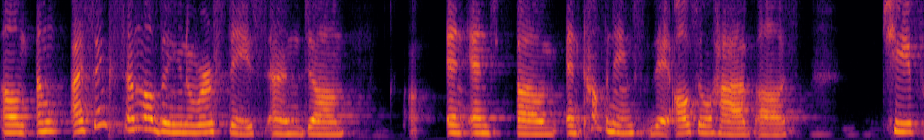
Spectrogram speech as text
Um, and I think some of the universities and um, and and um, and companies they also have a chief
